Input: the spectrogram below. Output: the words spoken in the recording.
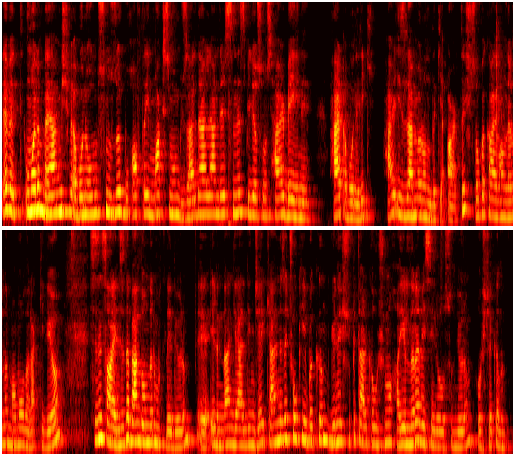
Evet, umarım beğenmiş ve abone olmuşsunuzdur. Bu haftayı maksimum güzel değerlendirirsiniz. Biliyorsunuz her beğeni, her abonelik, her izlenme oranındaki artış sokak hayvanlarına mama olarak gidiyor. Sizin sayenizde ben de onları mutlu ediyorum. E, elimden geldiğince. Kendinize çok iyi bakın. Güneş-Jüpiter kavuşumu hayırlara vesile olsun diyorum. Hoşçakalın.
